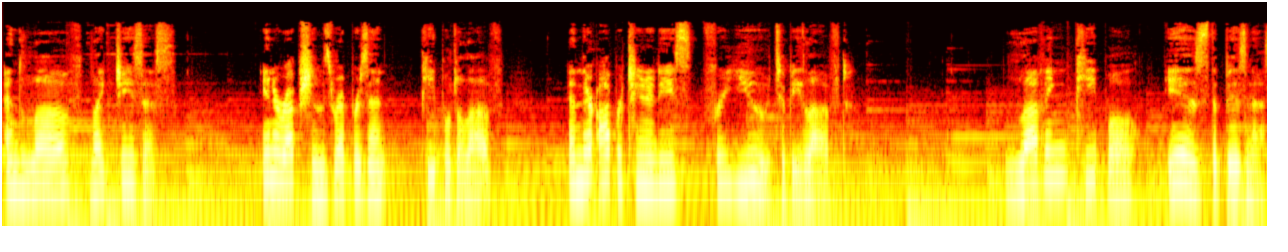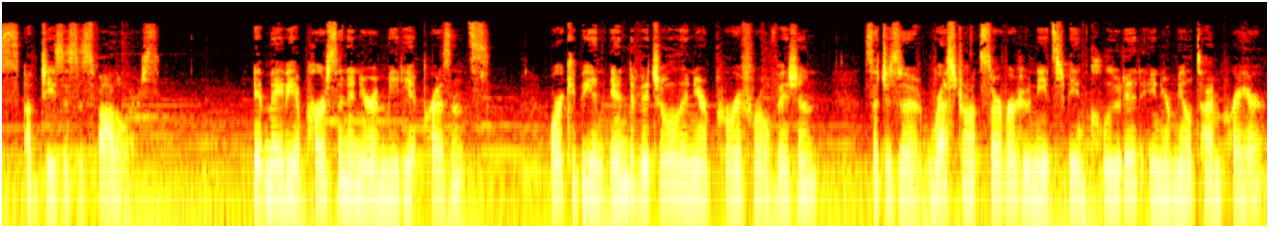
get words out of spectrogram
and love like Jesus. Interruptions represent people to love, and they're opportunities for you to be loved. Loving people is the business of Jesus' followers. It may be a person in your immediate presence, or it could be an individual in your peripheral vision such as a restaurant server who needs to be included in your mealtime prayer,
